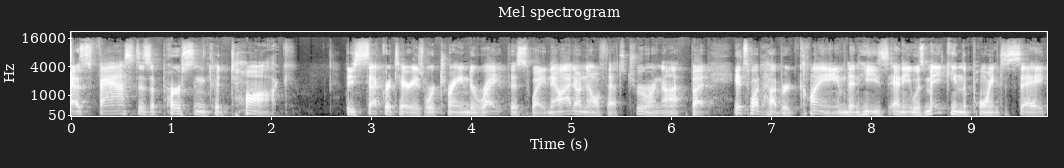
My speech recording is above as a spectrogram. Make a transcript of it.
as fast as a person could talk these secretaries were trained to write this way now i don't know if that's true or not but it's what hubbard claimed and he's and he was making the point to say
